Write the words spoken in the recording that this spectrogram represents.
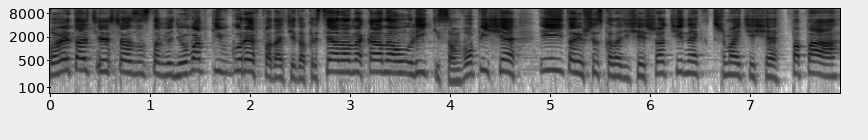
Pamiętajcie jeszcze o zostawieniu łapki w górę, wpadajcie do Krystiana na kanał, linki są w opisie i to już wszystko na dzisiejszy odcinek. Trzymajcie się, pa pa!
